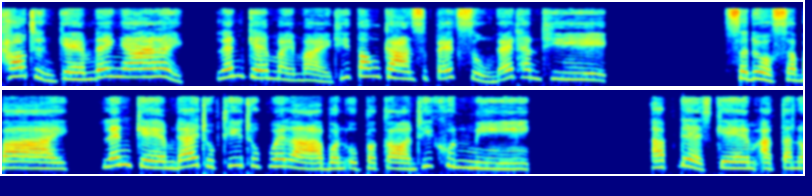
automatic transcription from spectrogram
เข้าถึงเกมได้ง่าย เล่นเกมใหม่ ๆ ที่ต้องการสเปคสูงได้ทันที สะดวกสบาย เล่นเกมได้ทุกที่ทุกเวลาบนอุปกรณ์ที่คุณมี อัปเดตเกมอัตโน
